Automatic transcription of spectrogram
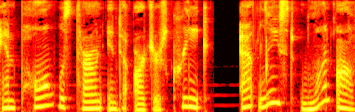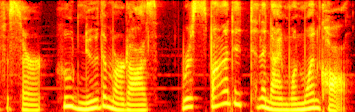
and Paul was thrown into Archer's Creek, at least one officer who knew the Murdaughs responded to the 911 call.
